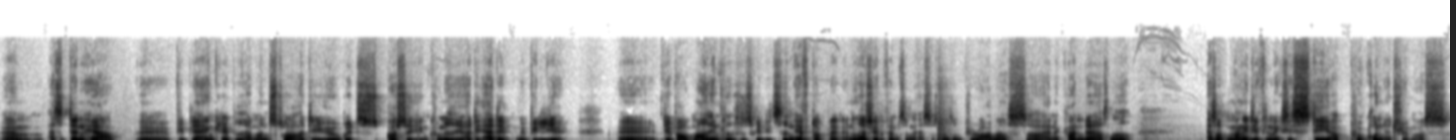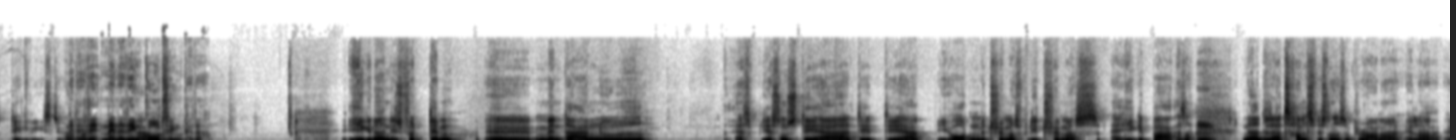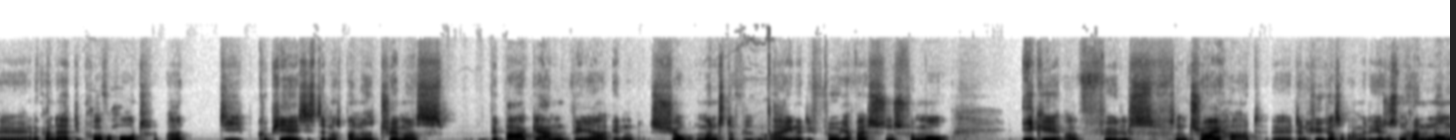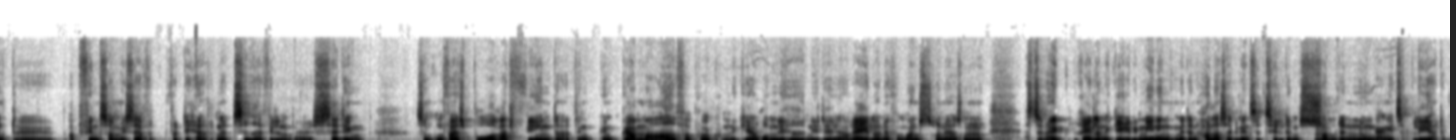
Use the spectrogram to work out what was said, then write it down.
Um, altså den her, øh, vi bliver angrebet af monstre, og det er øvrigt også en komedie, og det er det med vilje. Øh, det var jo meget indflydelsesrigt i tiden efter, blandt andet også i 90'erne, altså sådan noget som Piranhas og Anaconda og sådan noget. Altså mange af de her film eksisterer på grund af Tremors, delvist i hvert fald. Men er det, men er det en um, god ting, Peter? Ikke nødvendigvis for dem, øh, men der er noget... Altså, jeg synes, det er, det, det er i orden med Tremors, fordi Tremors er ikke bare... Altså, mm. noget af det, der er træls ved sådan noget som Piranha eller øh, Anaconda, er, at de prøver for hårdt, og de kopierer i sidste ende også bare noget. Tremors vil bare gerne være en sjov monsterfilm, og er en af de få, jeg faktisk synes formår ikke at føles sådan try-hard. Øh, den hygger sig bare med det. Jeg synes, den har en enormt øh, opfindsom, især for, for det her, den her tid af film, øh, setting, som den faktisk bruger ret fint, og den, den gør meget for på at kommunikere rummeligheden i det, og reglerne for monstrene, og sådan, altså den er ikke, reglerne giver ikke mening, men den holder sig i det mindste til dem, som mm. den nogle gange etablerer dem.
